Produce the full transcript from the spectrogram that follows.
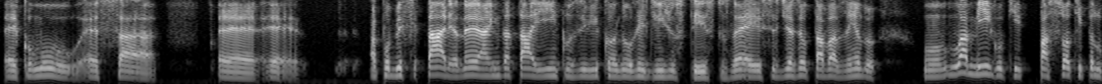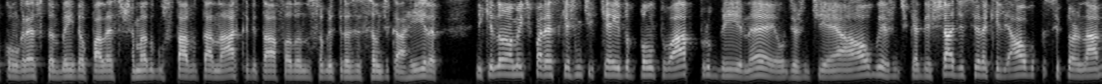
é, como essa. É, é, a publicitária, né, ainda está aí, inclusive quando redige os textos, né? Esses dias eu estava vendo um, amigo que passou aqui pelo Congresso também, deu palestra chamado Gustavo Tanaka, ele estava falando sobre transição de carreira, e que normalmente parece que a gente quer ir do ponto A para o B, né? Onde a gente é algo e a gente quer deixar de ser aquele algo para se tornar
